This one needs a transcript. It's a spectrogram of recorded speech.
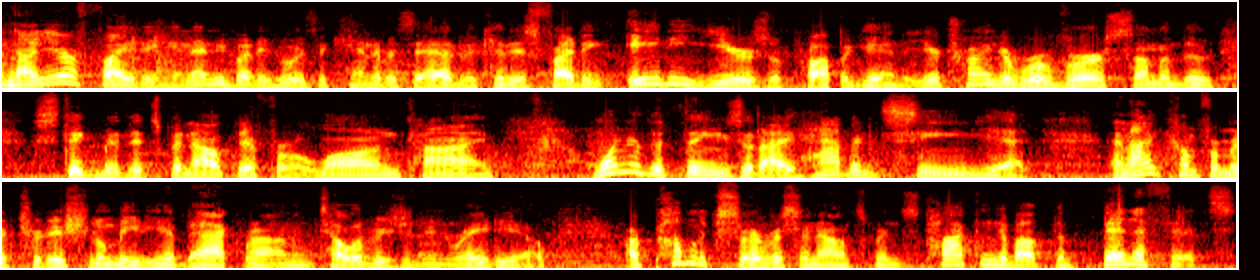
Now, you're fighting, and anybody who is a cannabis advocate is fighting 80 years of propaganda. You're trying to reverse some of the stigma that's been out there for a long time. One of the things that I haven't seen yet, and I come from a traditional media background in television and radio, are public service announcements talking about the benefits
